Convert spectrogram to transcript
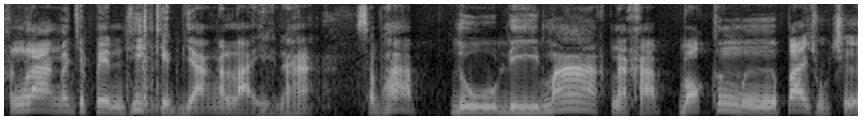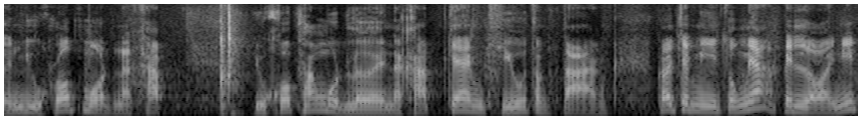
ข้างล่างก็จะเป็นที่เก็บยางอะไหล่นะฮะสภาพดูดีมากนะครับบล็อกเครื่องมือป้ายฉุกเฉินอยู่ครบหมดนะครับอยู่ครบทั้งหมดเลยนะครับ แก้มคิ้วต่างๆ ก็จะมีตรงเนี้ยเป็นรอยนิด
